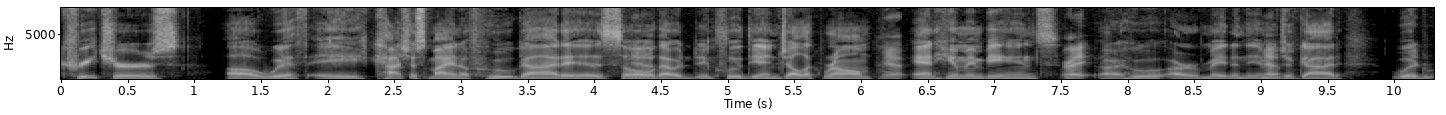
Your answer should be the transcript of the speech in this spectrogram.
creatures uh, with a conscious mind of who God is. So Yeah. that would include the angelic realm Yeah. and human beings Right. uh, who are made in the image Yeah. of God would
